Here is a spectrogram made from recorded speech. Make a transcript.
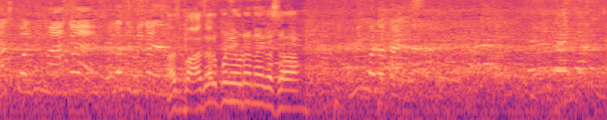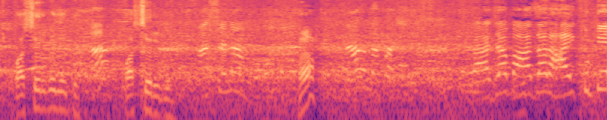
आज कोलबी महाग आहे बोला तुम्ही काय देणार आज बाजार पण एवढा नाही कसा? तुम्ही बोला काय देणार पाचशे रुपये देतो. पाचशे रुपये. पाचशे ना हा? ना ना पाचशे. राजा बाजार हाय कुठे?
